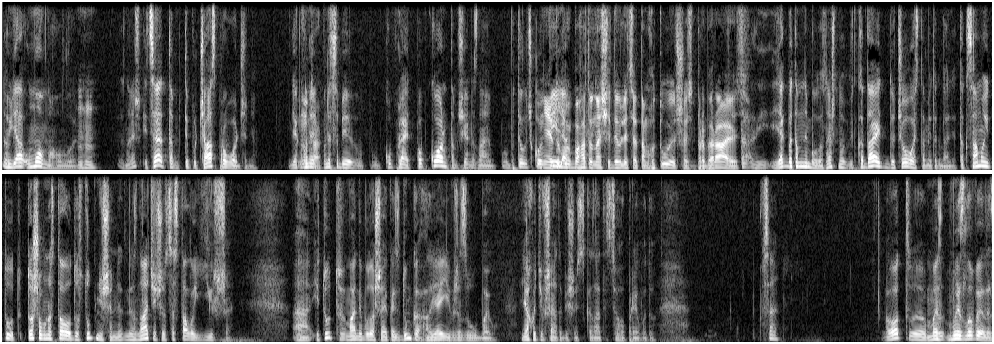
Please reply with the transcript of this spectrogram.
Ну, я умовно говорю. Угу. Знаєш, і це там, типу, час проводження. Як Ну, вони, так. вони собі купляють попкорн, там, чи я не знаю, бутилочку Ні, я думаю, багато наші дивляться, там готують щось, прибирають. Та, як би там не було, знаєш, ну відкладають до чогось там і так далі. Так само і тут. То, що воно стало доступніше, не, не значить, що це стало гірше. А, і тут в мене була ще якась думка, але я її вже загубив. Я хотів ще тобі щось сказати з цього приводу. Все. От е, ми, ми зловили,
